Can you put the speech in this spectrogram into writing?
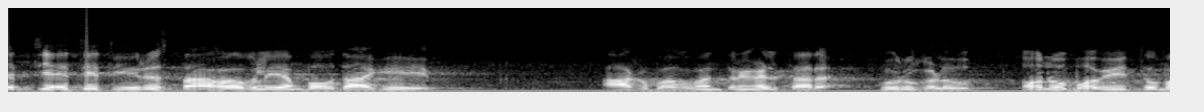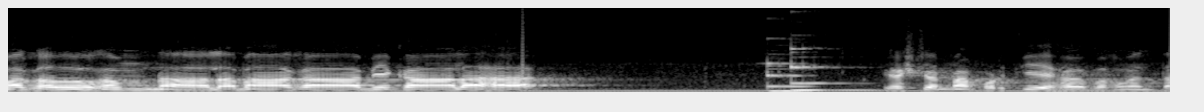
ಎತ್ತಿ ಎತ್ತಿ ತೀರಿಸ್ತಾ ಹೋಗಲಿ ಎಂಬುದಾಗಿ. ಆಗ ಭಗವಂತನ ಹೇಳ್ತಾರೆ, ಗುರುಗಳು, ಅನುಭವಿತು ಮಘೋಹಂ ನಾಲಮಾಗಾಮಿ ಕಾಲ. ಎಷ್ಟು ಜನ್ಮ ಕೊಡ್ತೀಯ ಭಗವಂತ?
